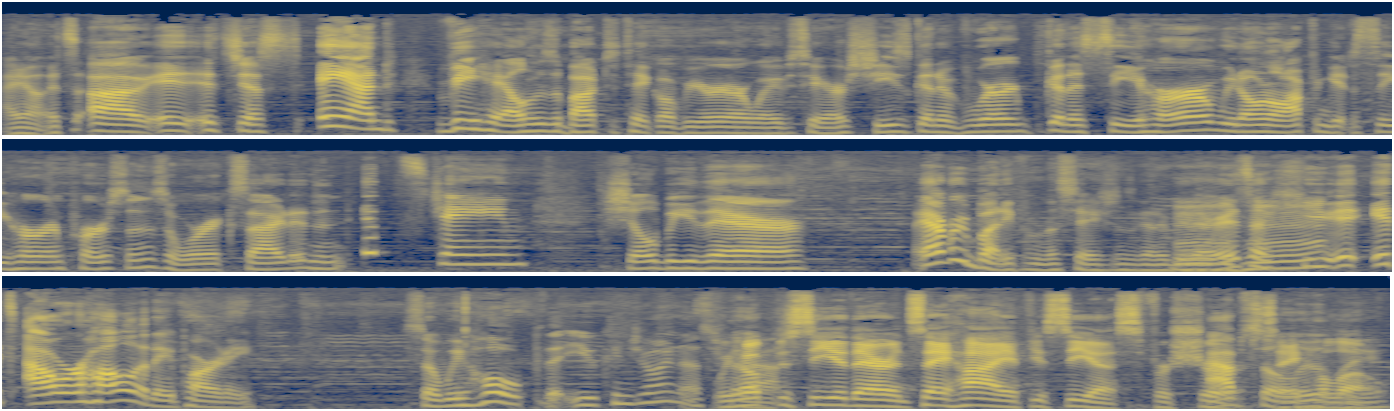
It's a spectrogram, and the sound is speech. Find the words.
I know it's uh it, it's just and V Hale who's about to take over your airwaves here. She's gonna we're gonna see her. We don't often get to see her in person, so we're excited. And it's Jane. She'll be there. Everybody from the station's gonna be there. It's a Mm-hmm. hu- it, it's our holiday party. So we hope that you can join us. We hope that. to see you there and say hi if you see us for sure. Absolutely. Say hello.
